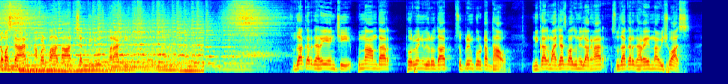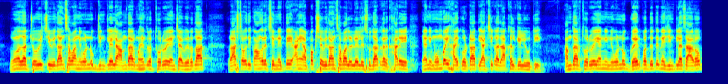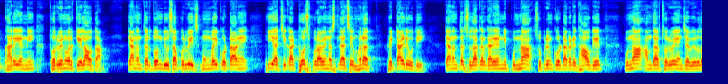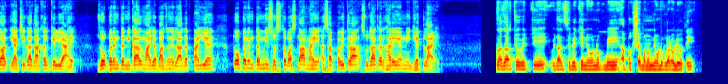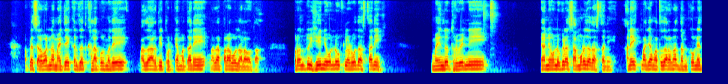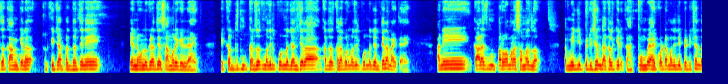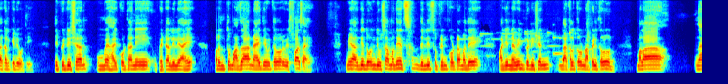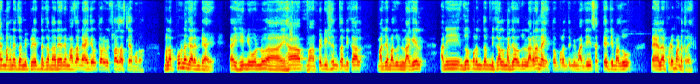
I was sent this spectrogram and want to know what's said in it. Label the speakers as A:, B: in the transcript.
A: नमस्कार आपण पाहत आहात शक्ती न्यूज मराठी. सुधाकर घरे यांची पुन्हा आमदार थोरवेंविरोधात सुप्रीम कोर्टात धाव. निकाल माझ्याच बाजूने लागणार सुधाकर घरे यांना विश्वास. दोन हजार चोवीसची विधानसभा निवडणूक जिंकलेल्या आमदार महेंद्र थोरवे यांच्या विरोधात राष्ट्रवादी काँग्रेसचे नेते आणि अपक्ष विधानसभा लढलेले सुधाकर घारे यांनी मुंबई हायकोर्टात याचिका दाखल केली होती. आमदार थोरवे यांनी निवडणूक गैरपद्धतीने जिंकल्याचा आरोप घारे यांनी थोरवेंवर केला होता. त्यानंतर दोन दिवसापूर्वीच मुंबई कोर्टाने ही याचिका ठोस पुरावे नसल्याचे म्हणत फेटाळली होती. त्यानंतर सुधाकर घारे यांनी पुन्हा सुप्रीम कोर्टाकडे धाव घेत पुन्हा आमदार थोरवे यांच्या विरोधात याचिका दाखल केली आहे. जोपर्यंत निकाल माझ्या बाजूने लागत नाही आहे तोपर्यंत मी स्वस्थ बसणार नाही असा पवित्रा सुधाकर घारे यांनी घेतला आहे
B: दोन हजार चोवीसची विधानसभेची निवडणूक मी अपक्ष म्हणून निवडणूक लढवली होती. आपल्या सर्वांना माहिती आहे कर्जत खालापूरमध्ये माझा अगदी थोडक्या मताने माझा पराभव झाला होता. परंतु ही निवडणूक लढवत असताना महेंद्र थुर्वेंनी या निवडणुकीला सामोरे जात असताना अनेक माझ्या मतदारांना धमकवण्याचं काम केलं. चुकीच्या पद्धतीने या निवडणुकीला ते सामोरे गेलेले आहेत. हे कर्जत कर्जतमधील पूर्ण जनतेला कर्जत खालापूरमधील पूर्ण जनतेला माहिती आहे. आणि कालच परवा मला समजलं मी जी पिटिशन दाखल केली मुंबई हायकोर्टामध्ये जी पिटिशन दाखल केली होती ती पिटिशन मुंबई हायकोर्टाने फेटाळलेली आहे. परंतु माझा न्यायदेवतेवर विश्वास आहे. मी अगदी दोन दिवसामध्येच दिल्ली सुप्रीम कोर्टामध्ये माझी नवीन पिटिशन दाखल करून अपील करून मला न्याय मागण्याचा मी प्रयत्न करणार आहे आणि माझा न्यायदेवतेवर विश्वास असल्यामुळं मला पूर्ण गॅरंटी आहे. का ही निवडणूक ह्या पिटिशनचा निकाल माझ्या बाजूने लागेल आणि जोपर्यंत निकाल माझ्या बाजूने लागणार नाही तोपर्यंत मी माझी सत्याची बाजू നേലാപ്പുഴ മണ്ണത്തറയിൽ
